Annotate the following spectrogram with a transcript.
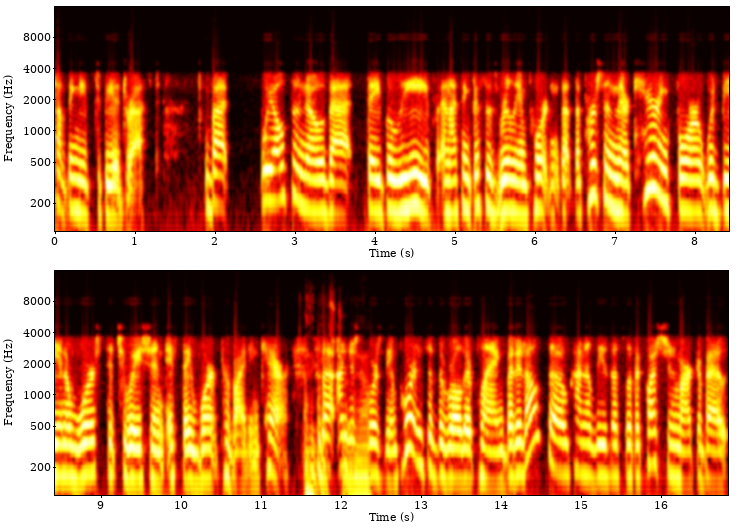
something needs to be addressed. But we also know that they believe, and I think this is really important, that the person they're caring for would be in a worse situation if they weren't providing care. So that true, underscores yeah. the importance of the role they're playing, but it also kind of leaves us with a question mark about,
